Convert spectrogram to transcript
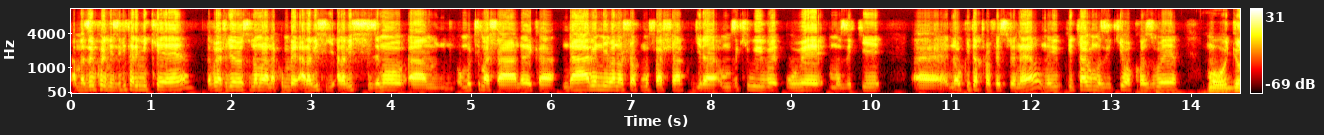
amaze gukora imiziki itari mikeya ndavuga ati byose uno mwana kumbe arabishi- arabishizemo um, umutima cane reka ndabe niba nashobora kumufasha kugira umuziki wiwe ube umuziki uh, no kwita professionnel ni kwita umuziki wakozwe mu buryo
